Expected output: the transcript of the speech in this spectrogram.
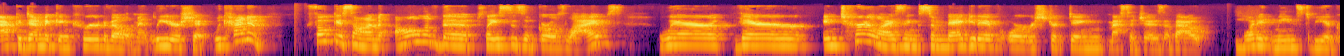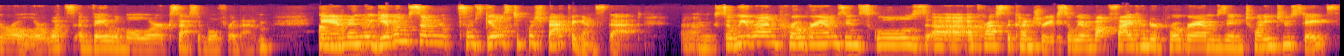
academic and career development, leadership. We kind of focus on all of the places of girls' lives where they're internalizing some negative or restricting messages about what it means to be a girl or what's available or accessible for them. Uh-huh. and then we give them some some skills to push back against that. Um, so we run programs in schools uh, across the country. So we have about 500 programs in 22 states.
